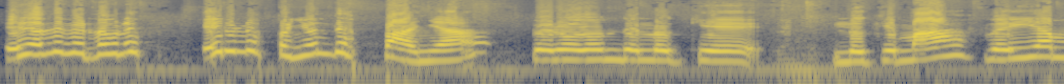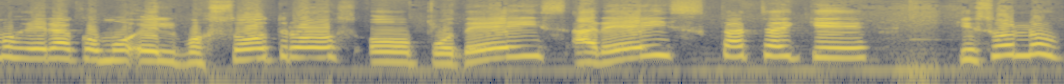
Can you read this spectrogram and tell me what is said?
era de verdad un, era un español de España, pero donde lo que lo que más veíamos era como el vosotros o podéis, haréis, ¿cachai? Que, que son los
